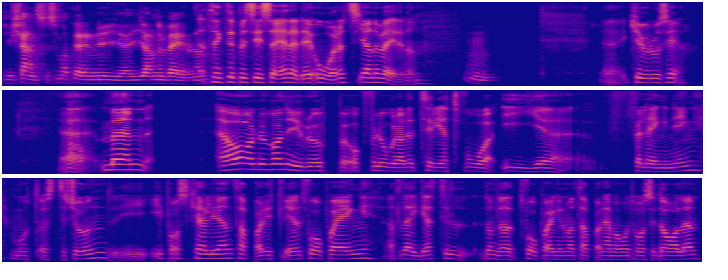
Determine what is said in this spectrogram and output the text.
Det känns ju som att det är den nya Janne Väyrynen. Jag tänkte precis säga det, det är årets Janne Väyrynen. Mm. eh, Kul att se. Eh, ja. Men Ja, nu var Nybro uppe och förlorade 3-2 i eh, förlängning mot Östersund i, i påskhelgen. Tappar ytterligare två poäng. Att läggas till de där två poängen man tappar hemma mot HC Dalen.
